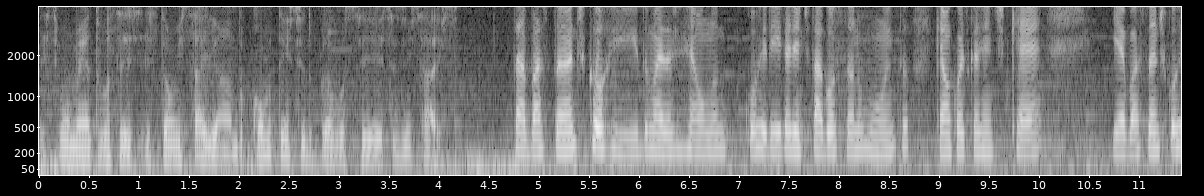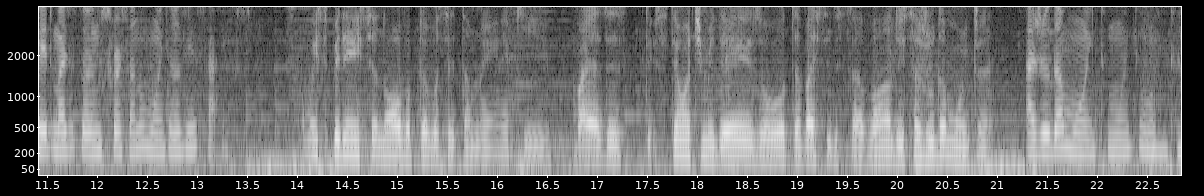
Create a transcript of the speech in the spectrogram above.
Nesse momento vocês estão ensaiando. Como tem sido para você esses ensaios? Tá bastante corrido, mas é uma correria que a gente está gostando muito, que é uma coisa que a gente quer. E é bastante corrido, mas estou me esforçando muito nos ensaios. É uma experiência nova para você também, né? Que vai, às vezes, se tem uma timidez ou outra, vai se destravando, isso ajuda muito, né? Ajuda muito, muito, muito.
